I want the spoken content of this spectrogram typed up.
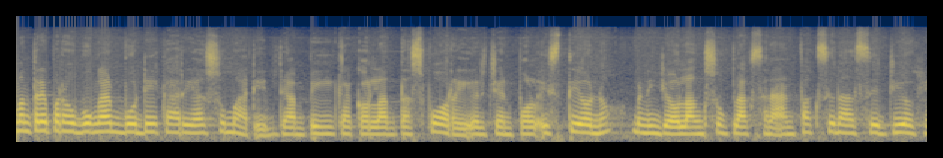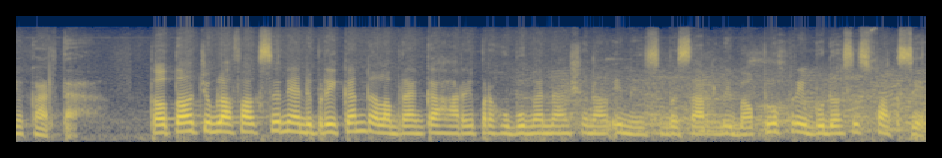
Menteri Perhubungan Budi Karya Sumadi dampingi Kakor Lantas Polri Irjen Pol Istiono meninjau langsung pelaksanaan vaksinasi di Yogyakarta. Total jumlah vaksin yang diberikan dalam rangka Hari Perhubungan Nasional ini sebesar 50 ribu dosis vaksin.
